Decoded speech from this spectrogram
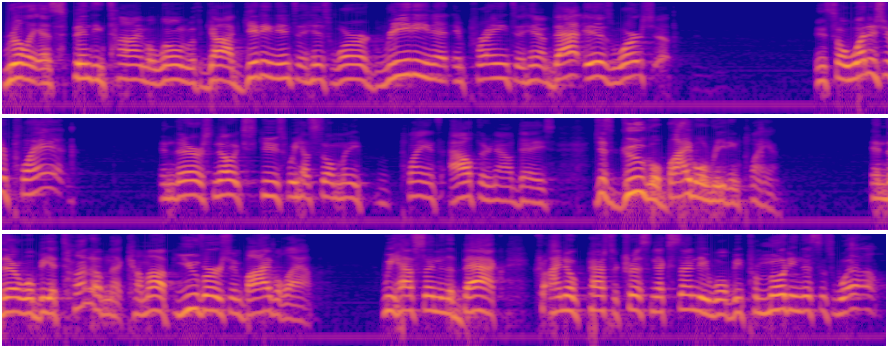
really, as spending time alone with God, getting into His Word, reading it, and praying to Him. That is worship. And so, what is your plan? And there's no excuse. We have so many plans out there nowadays. Just Google Bible reading plan. And there will be a ton of them that come up. YouVersion Bible app. We have some in the back. I know Pastor Chris next Sunday will be promoting this as well.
